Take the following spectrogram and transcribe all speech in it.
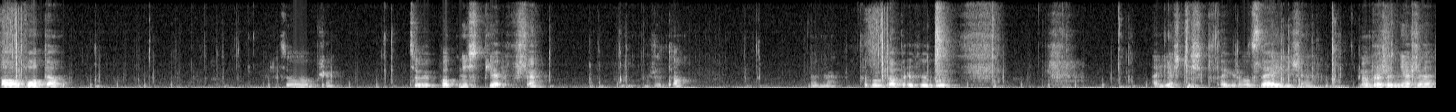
O, woda. Bardzo dobrze. Co by podnieść pierwsze? Może to. Dobra, to był dobry wybór. A jeszcze się tutaj rozejrzę. Mam wrażenie, że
